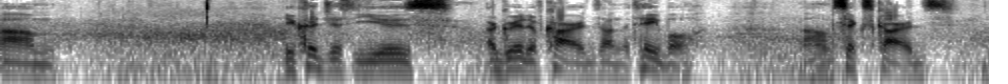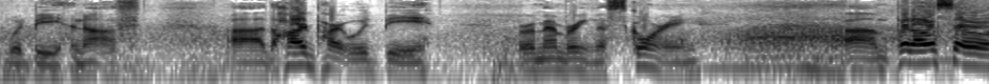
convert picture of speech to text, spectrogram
um, you could just use a grid of cards on the table. Um, six cards would be enough. Uh, the hard part would be remembering the scoring, um, but also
